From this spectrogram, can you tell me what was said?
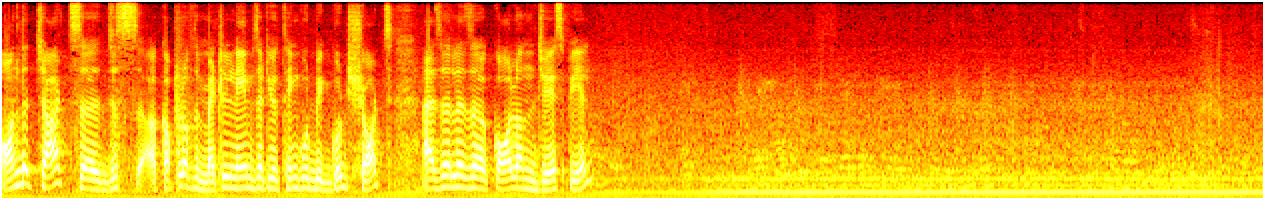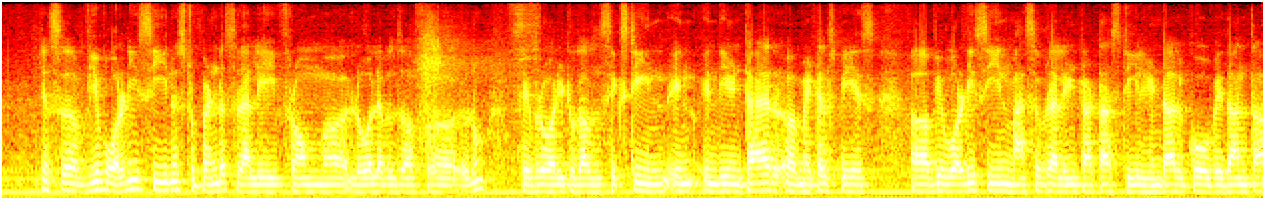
On the charts, just a couple of the metal names that you think would be good good shots as well as a call on JSPL? Yes, uh, we have already seen a stupendous rally from uh, lower levels of uh, you know February 2016 in in the entire uh, metal space. Uh, we've already seen massive rally in Tata Steel, Hindalco, Vedanta.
